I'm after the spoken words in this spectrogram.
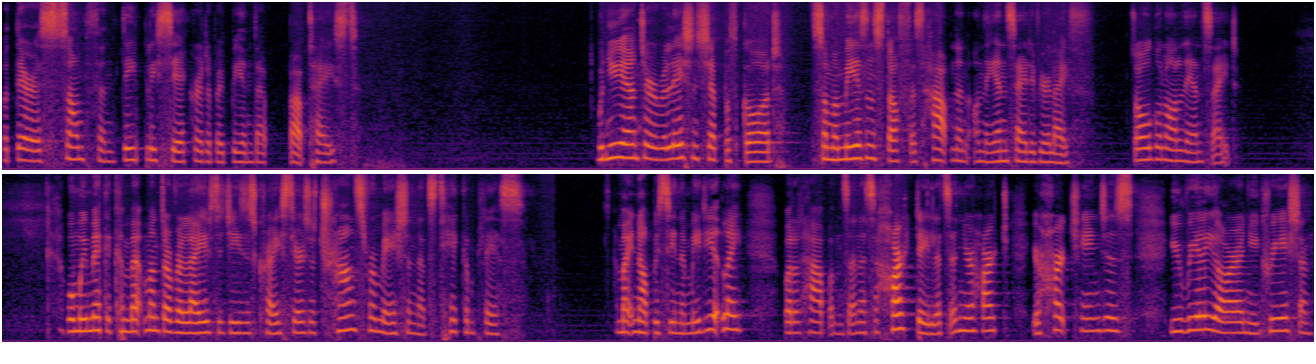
but there is something deeply sacred about being baptized. When you enter a relationship with God, some amazing stuff is happening on the inside of your life. It's all going on on the inside. When we make a commitment of our lives to Jesus Christ, there's a transformation that's taken place. It might not be seen immediately, but it happens. And it's a heart deal. It's in your heart. Your heart changes. You really are a new creation.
